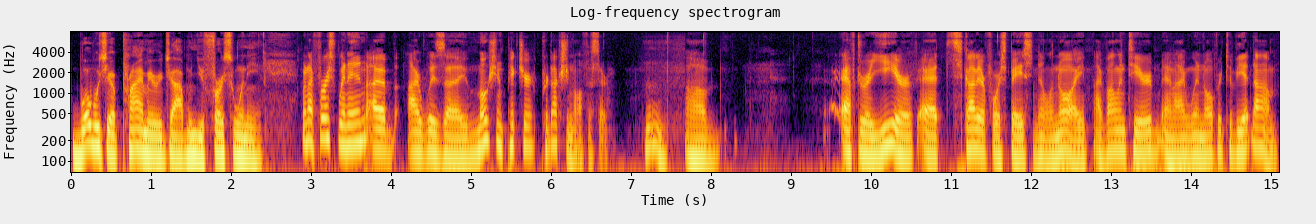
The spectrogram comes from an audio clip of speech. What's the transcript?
What was your primary job when you first went in? When I first went in, I, I was a motion picture production officer. Hmm. Uh, after a year at Scott Air Force Base in Illinois, I volunteered and I went over to Vietnam.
